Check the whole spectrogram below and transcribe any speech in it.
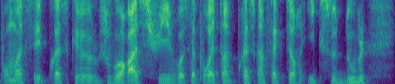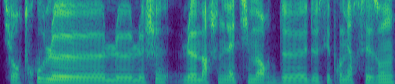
pour moi, c'est presque le joueur à suivre. Ça pourrait être presque un facteur X double. Si on retrouve le, le, le, Marshall Latimore de, ses premières saisons,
